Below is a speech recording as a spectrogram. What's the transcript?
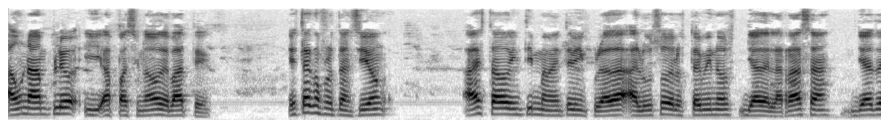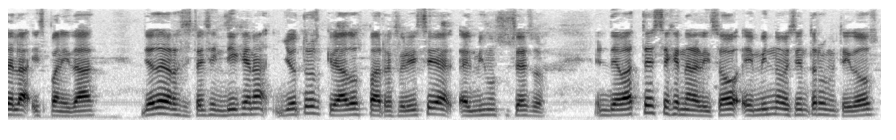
a un amplio y apasionado debate. Esta confrontación ha estado íntimamente vinculada al uso de los términos Día de la Raza, Día de la Hispanidad, Día de la Resistencia Indígena y otros creados para referirse al, mismo suceso. El debate se generalizó en 1992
